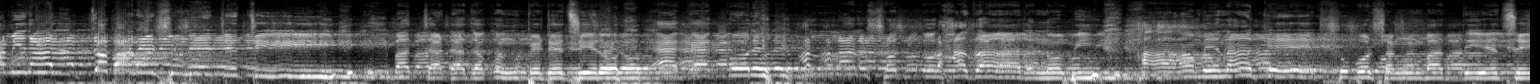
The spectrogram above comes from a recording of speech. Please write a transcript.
আমি রাজ জবানে শুনে এসেছি এই বাচ্চাটা যখন পেটে ছিল, এক এক করে আল্লাহর সত্তর হাজার নবী হামেনাকে শুভ সংবাদ দিয়েছে।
